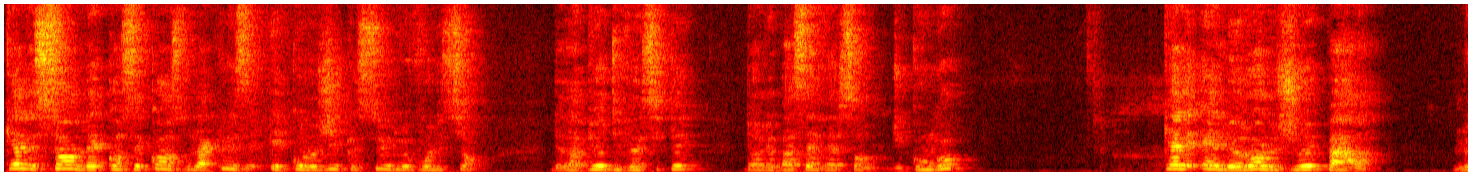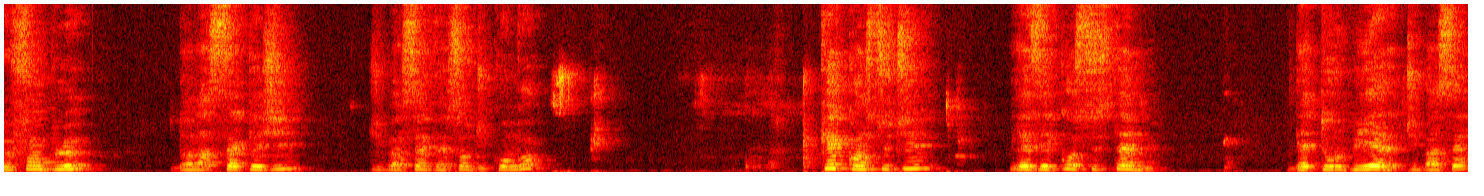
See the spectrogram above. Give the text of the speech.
Quelles sont les conséquences de la crise écologique sur l'évolution de la biodiversité dans le bassin versant du Congo? Quel est le rôle joué par le Fonds bleu dans la stratégie du bassin versant du Congo? Que constituent les écosystèmes des tourbières du bassin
